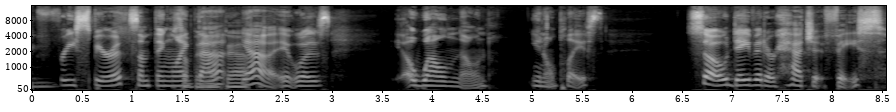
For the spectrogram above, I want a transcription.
Big- free spirit, something like Something that. like that. Yeah, it was a well-known, you know, place. So David or Hatchet Face,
